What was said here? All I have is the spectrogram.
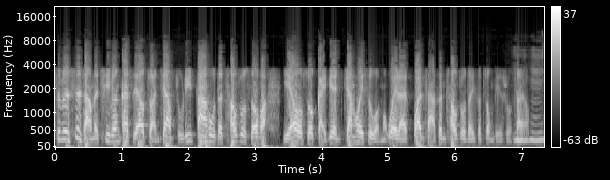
是不是市场的气氛开始要转向，主力大户的操作手法也要有所改变，将会是我们未来观察跟操作的一个重点所在哦。嗯，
